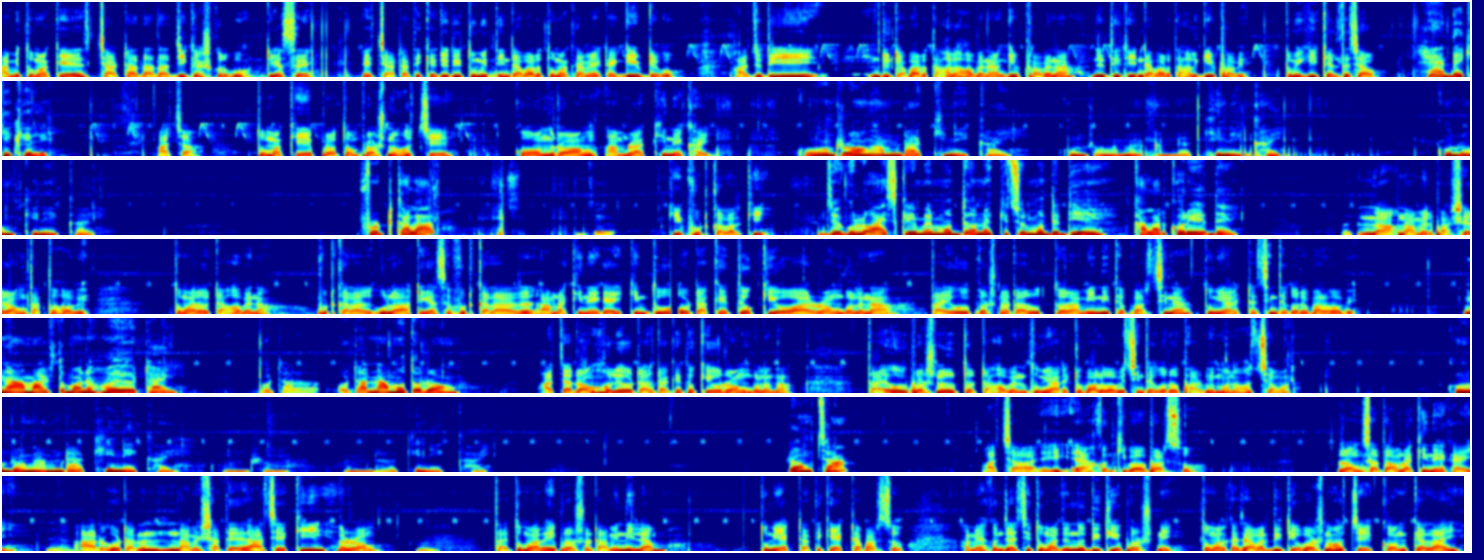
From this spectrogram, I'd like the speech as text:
আমি তোমাকে চারটা দাদা জিজ্ঞেস করব ঠিক আছে? এই চারটা থেকে যদি তুমি তিনটা পারো তোমাকে আমি একটা গিফট দেবো। আর যদি দুইটা পারো তাহলে হবে না গিফট পাবে না। যদি তিনটা পারো তাহলে গিফট পাবে। তুমি কি খেলতে চাও? হ্যাঁ দেখি খেলি। আচ্ছা তোমাকে প্রথম প্রশ্ন হচ্ছে কোন রং আমরা কিনে খাই? কোন রং আমরা কিনে খাই? কোন রং আমরা আমরা কিনে খাই? কোন রং কিনে খাই? ফ্রুট কালার কি ফুড কালার কি? যেগুলো আইসক্রিমের মধ্যে অনেক কিছুর মধ্যে দিয়ে কালার করে দেয়। না নামের পাশে রং থাকতে হবে। তোমার ওটা হবে না। ফুড কালারগুলো ঠিক আছে ফুড কালার আমরা কিনে খাই কিন্তু ওটাকে তো কেউ আর রং বলে না। তাই ওই প্রশ্নটার উত্তর আমি নিতে পারছি না। তুমি আরেকটা চিন্তা করে ভালোভাবে। না আমার তো মনে হয় ওটাই। ওটা ওটার নামও তো রং। আচ্ছা রং হলে ওটা ওটাকে তো কেউ রং বলে না। তাই ওই প্রশ্নের উত্তরটা হবে না। তুমি আরেকটু ভালোভাবে চিন্তা করে পারবে মনে হচ্ছে আমার। কোন রং আমরা কিনে খাই? কোন রং? আমরা কিনে খাই। রং চা? আচ্ছা এই এখন কীভাবে পারছ? রং চা তো আমরা কিনে খাই। আর ওটার নামের সাথে আছে কি? রং। তাই তোমার এই প্রশ্নটা আমি নিলাম। তুমি একটা থেকে একটা পারছ। আমি এখন যাচ্ছি তোমার জন্য দ্বিতীয় প্রশ্নে। তোমার কাছে আমার দ্বিতীয় প্রশ্ন হচ্ছে কোন খেলায়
